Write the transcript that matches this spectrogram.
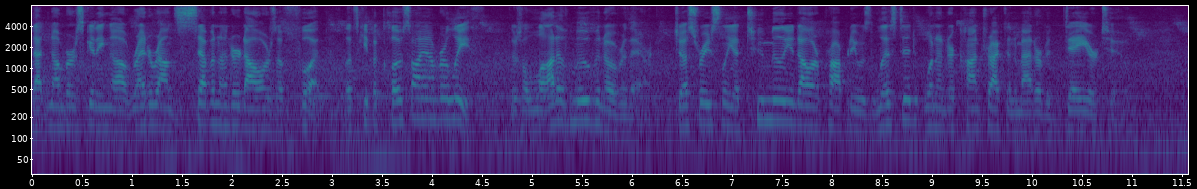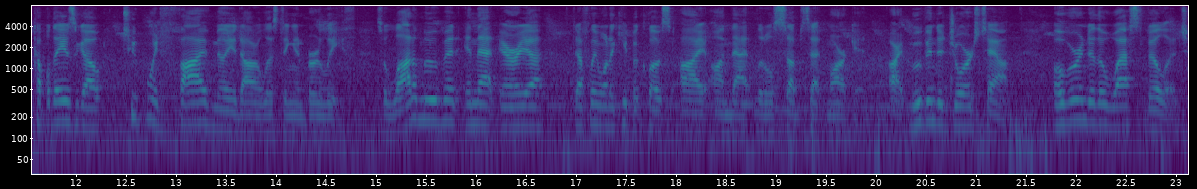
that number is getting uh, right around $700 a foot. Let's keep a close eye on Burleith. There's a lot of movement over there. Just recently, a $2 million property was listed, went under contract in a matter of a day or two. A couple days ago, $2.5 million listing in Burleith. So a lot of movement in that area. Definitely want to keep a close eye on that little subset market. All right, move into Georgetown. Over into the West Village.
